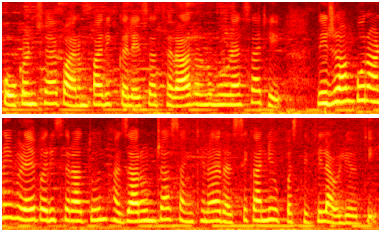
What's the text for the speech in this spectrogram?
कोकणच्या या पारंपरिक कलेचा थरार अनुभवण्यासाठी निजामपूर आणि विळे परिसरातून हजारोंच्या संख्येनं रसिकांनी उपस्थिती लावली होती.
